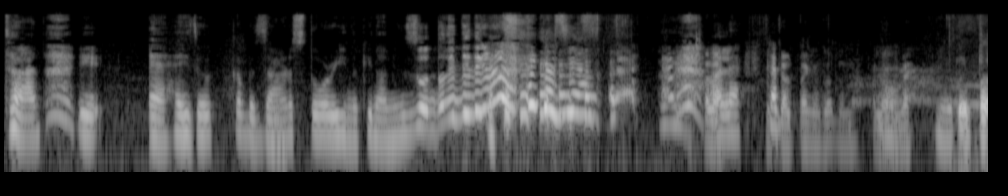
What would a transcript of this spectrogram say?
chân ý eh hay chứ cái bizarre story nó kia nó mình dồn tôi đi đi cái gì Ala, kaltan ka sa dun. Alam mo. cái vợ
